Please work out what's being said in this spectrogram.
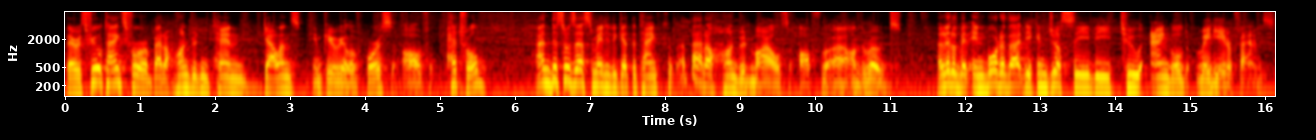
there is fuel tanks for about 110 gallons, imperial of course, of petrol. And this was estimated to get the tank about 100 miles off uh, on the roads. A little bit inboard of that, you can just see the two angled radiator fans.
